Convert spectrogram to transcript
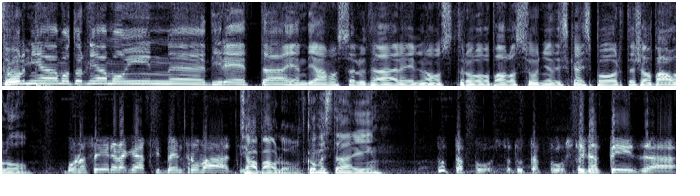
Torniamo, torniamo in eh, diretta e andiamo a salutare il nostro Paolo Assogna di Sky Sport. Ciao Paolo. Buonasera ragazzi, ben trovati. Ciao Paolo. Come stai? Tutto a posto, tutto a posto. In attesa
